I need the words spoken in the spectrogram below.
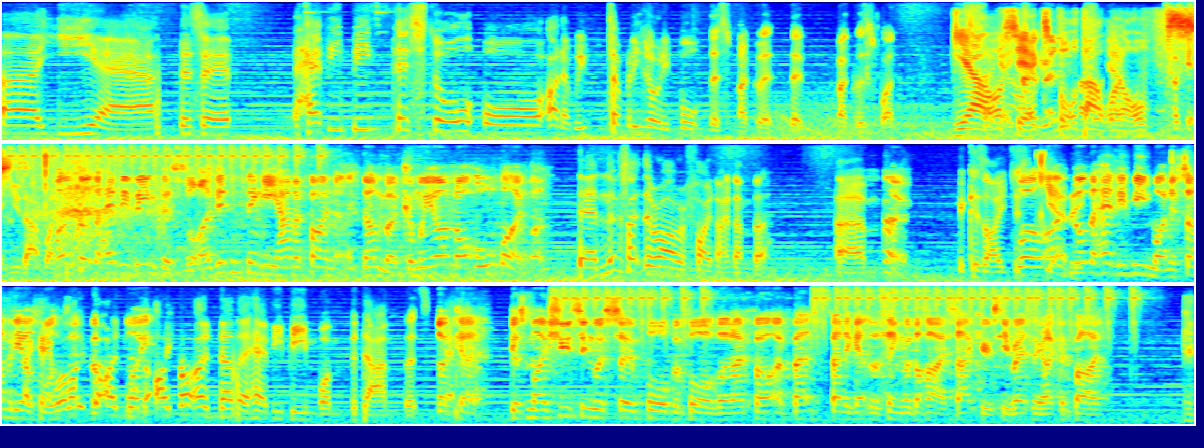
Uh, yeah. There's a heavy beam pistol, or oh no, we somebody's already bought the smuggler, the smuggler's one. Yeah, Okay. RCX Oh, really? bought that one Yeah. off. I'll get you that one. I've got the heavy beam pistol. I didn't think he had a finite number. Can we all not all buy one? There looks like there are a finite number. Um, No. because I just Well, yeah. I've they- got the heavy beam one. If somebody else Okay, well wants I it, got but another, my- I got another heavy beam one for Dan. That's. Okay, because my shooting was so poor before that I thought I'd better get the thing with the highest accuracy rating I could buy.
